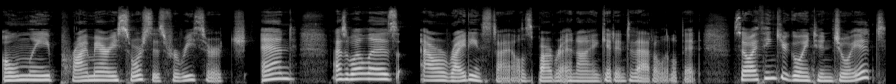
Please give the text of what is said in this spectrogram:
only primary sources for research, and as well as our writing styles. Barbara and I get into that a little bit. So I think you're going to enjoy it.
